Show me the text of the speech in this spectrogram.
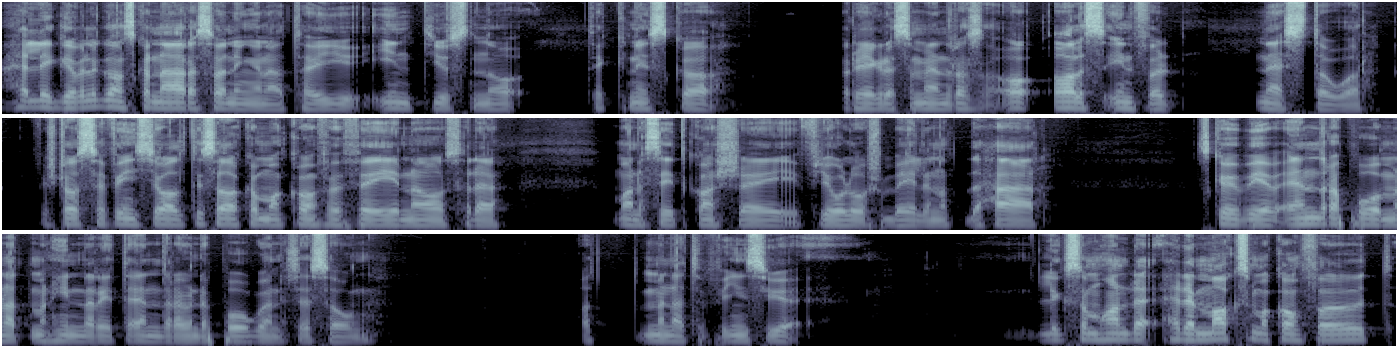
här ligger väl ganska nära sanningen att det är ju inte just några tekniska regler som ändras alls inför nästa år. Förstås det finns ju alltid saker man kan förfina och sådär. Man har sett kanske i fjolårsbilen att det här ska behöva ändra på men att man hinner inte ändra under pågående säsong. Att, men att det finns ju liksom han det, max man kan få ut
